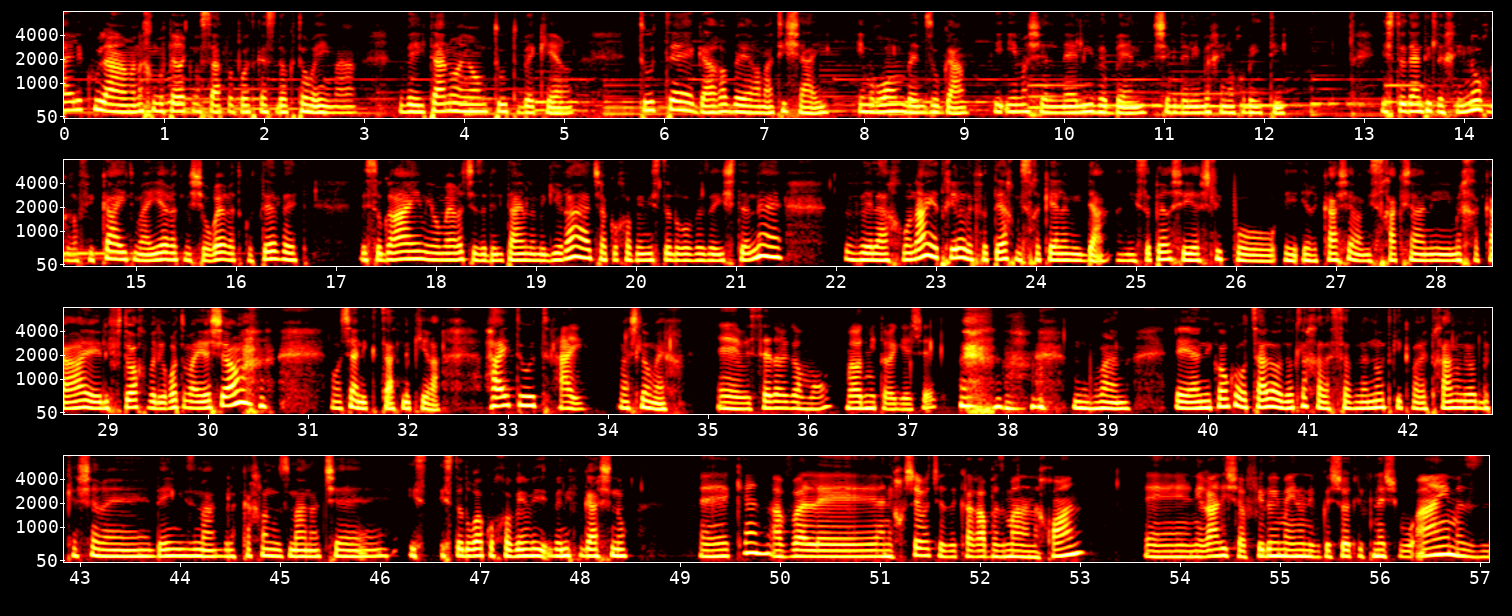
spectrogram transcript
היי לכולם, אנחנו בפרק נוסף בפודקאסט דוקטור אימא, ואיתנו היום תות בקר. תות אה, גרה ברמת ישי, עם רום בן זוגה, היא אימא של נלי ובן, שגדלים בחינוך ביתי. היא סטודנטית לחינוך, גרפיקאית, מאיירת, משוררת, כותבת. בסוגריים היא אומרת שזה בינתיים למגירה, עד שהכוכבים יסתדרו וזה ישתנה, ולאחרונה היא התחילה לפתח משחקי למידה. אני אספר שיש לי פה אה, ערכה של המשחק שאני מחכה אה, לפתוח ולראות מה יש שם, למרות שאני קצת מכירה. היי תות. היי. מה שלומך? אה, בסדר גמור, מאוד מתרגשת. מובן. אה, אני קודם כל רוצה להודות לך על הסבלנות, כי כבר התחלנו להיות בקשר אה, די מזמן, ולקח לנו זמן עד שהסתדרו הכוכבים ונפגשנו. אה, כן, אבל אה, אני חושבת שזה קרה בזמן הנכון. אה, נראה לי שאפילו אם היינו נפגשות לפני שבועיים, אז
